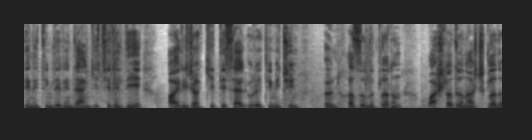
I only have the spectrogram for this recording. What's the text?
denetimlerinden geçirildiği ayrıca kitlesel üretim için ön hazırlıkların başladığını açıkladı.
